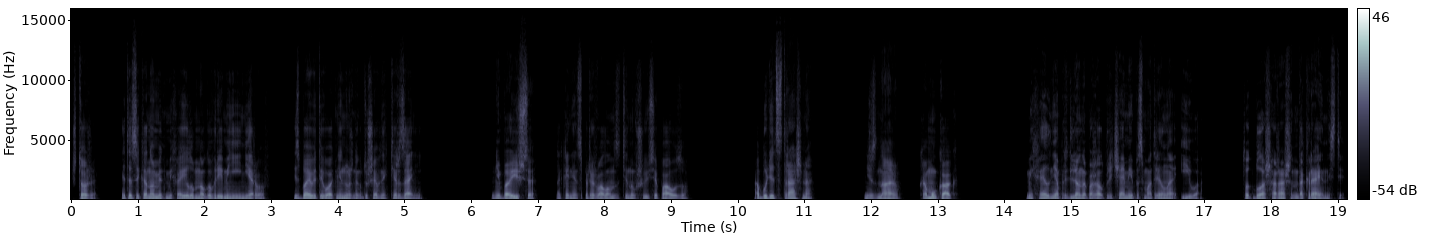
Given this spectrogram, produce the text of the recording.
что же, это сэкономит Михаилу много времени и нервов, избавит его от ненужных душевных терзаний. «Не боишься?» – наконец прервал он затянувшуюся паузу. «А будет страшно?» «Не знаю. Кому как. Михаил неопределенно пожал плечами и посмотрел на Ива. Тот был ошарашен до крайности.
